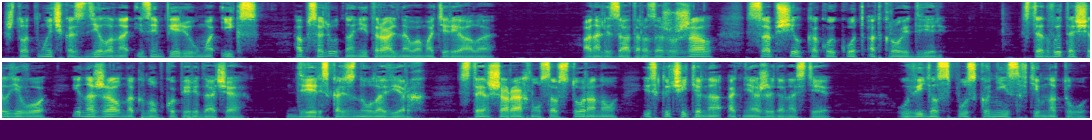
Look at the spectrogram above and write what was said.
что отмычка сделана из Империума X, абсолютно нейтрального материала. Анализатор зажужжал, сообщил, какой код откроет дверь. Стэн вытащил его и нажал на кнопку передача. Дверь скользнула вверх. Стэн шарахнулся в сторону исключительно от неожиданности. Увидел спуск вниз в темноту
